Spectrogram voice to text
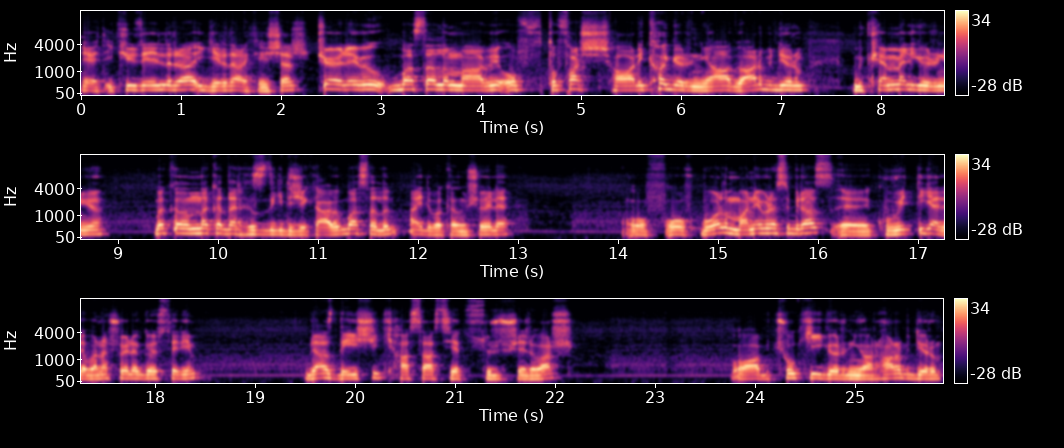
Evet 250 lira girdi arkadaşlar. Şöyle bir basalım abi. Of Tofaş harika görünüyor abi. Harbi diyorum mükemmel görünüyor. Bakalım ne kadar hızlı gidecek abi. Basalım. Haydi bakalım şöyle. Of of. Bu arada manevrası biraz e, kuvvetli geldi bana. Şöyle göstereyim. Biraz değişik hassasiyet sürüşleri var. O abi çok iyi görünüyor. Harbi diyorum.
